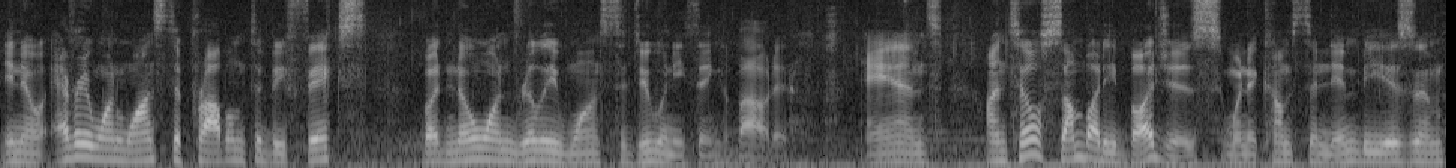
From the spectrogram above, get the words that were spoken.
you know everyone wants the problem to be fixed but no one really wants to do anything about it. And until somebody budges when it comes to NIMBYism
